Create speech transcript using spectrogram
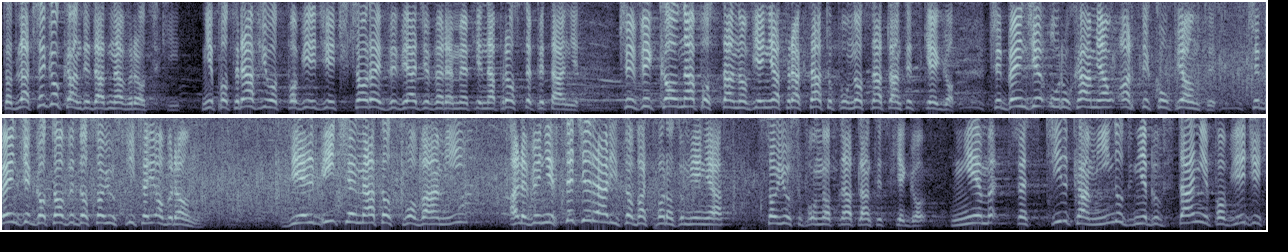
To dlaczego kandydat Nawrocki nie potrafił odpowiedzieć wczoraj w wywiadzie w RMF-ie na proste pytanie, czy wykona postanowienia Traktatu Północnoatlantyckiego, czy będzie uruchamiał artykuł 5, czy będzie gotowy do sojuszniczej obrony? Wielbicie NATO słowami, ale wy nie chcecie realizować porozumienia Sojuszu Północnoatlantyckiego. Nie, przez kilka minut nie był w stanie powiedzieć,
